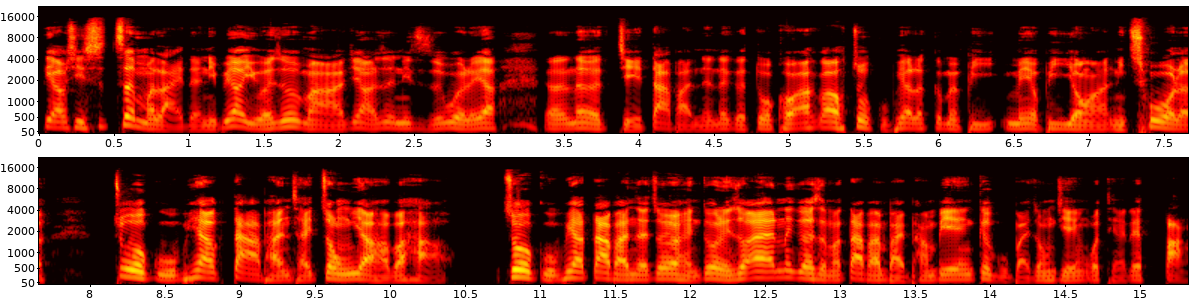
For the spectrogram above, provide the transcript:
调性是这么来的。你不要以为说马姜老师你只是为了要呃那个解大盘的那个多空啊，做股票的根本屁没有屁用啊，你错了。做股票大盘才重要，好不好？做股票大盘才重要。很多人说，哎，那个什么大盘摆旁边，个股摆中间，我听得棒。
